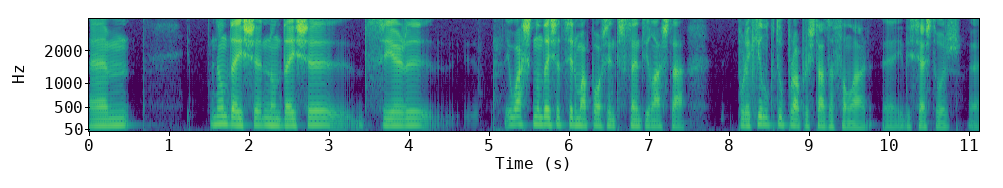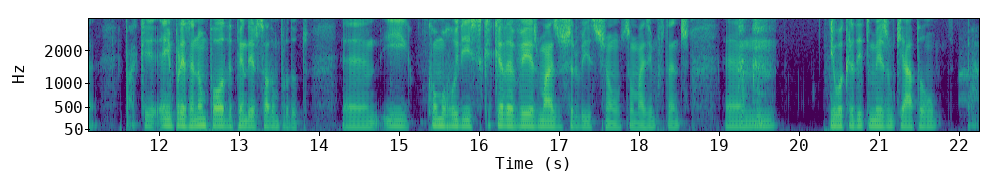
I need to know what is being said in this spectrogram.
Ahm, não deixa, não deixa de ser eu acho que não deixa de ser uma aposta interessante e lá está. Por aquilo que tu próprio estás a falar eh, e disseste hoje, eh, pá, que a empresa não pode depender só de um produto. E como o Rui disse, que cada vez mais os serviços são, são mais importantes, eh, eu acredito mesmo que a Apple pá,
